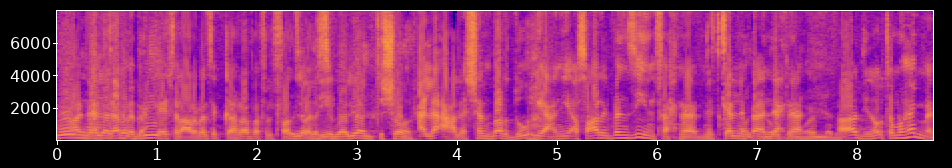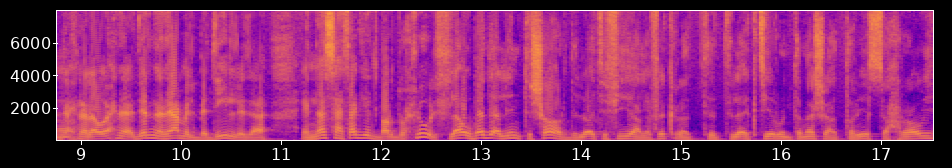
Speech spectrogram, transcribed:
ولا نهتم كبريت العربيات الكهرباء في لا الفترة بس دي بقى ليها انتشار لا علشان برضو يعني أسعار البنزين فاحنا آه، بنتكلم دي بقى ان إحنا. آه دي نقطة مهمة إن آه. إحنا لو إحنا قدرنا نعمل بديل لده الناس هتجد برضو حلول لا وبدأ الانتشار دلوقتي في على فكرة تلاقي كتير وانت ماشي على الطريق الصحراوي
